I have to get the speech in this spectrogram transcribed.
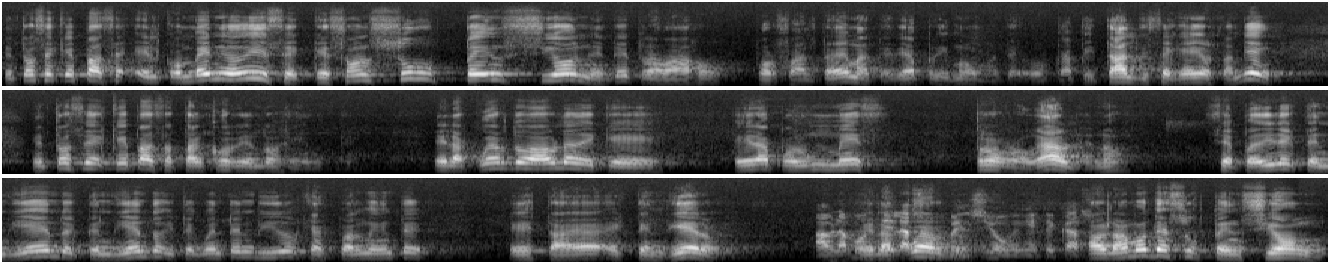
Entonces, ¿qué pasa? El convenio dice que son suspensiones de trabajo por falta de materia prima o, capital, dicen ellos también. Entonces, ¿qué pasa? Están corriendo gente. El acuerdo habla de que era por un mes prorrogable, ¿no? Se puede ir extendiendo, extendiendo, y tengo entendido que actualmente está, extendieron. Hablamos de la suspensión en este caso. Hablamos de suspensión.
